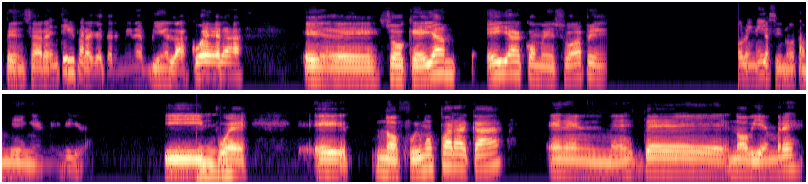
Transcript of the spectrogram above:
pensar en ti para que termines bien la escuela. Eh, que ella, ella comenzó a pensar en ella, sino también en mi vida. Y pues eh, nos fuimos para acá en el mes de noviembre,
